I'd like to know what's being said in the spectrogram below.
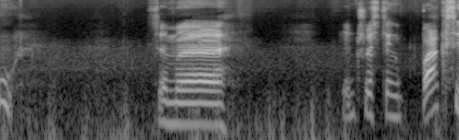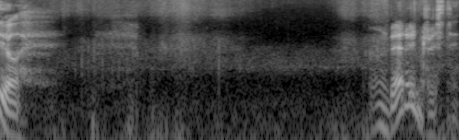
Ooh. Some uh, interesting bag seal. Very interesting.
